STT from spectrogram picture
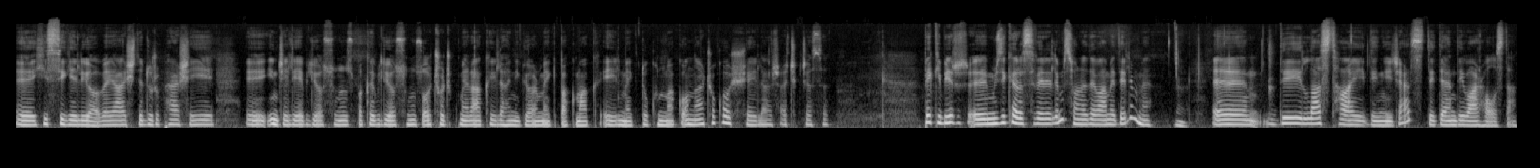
e, hissi geliyor veya işte durup her şeyi e, inceleyebiliyorsunuz, bakabiliyorsunuz. O çocuk merakıyla hani görmek, bakmak, eğilmek, dokunmak onlar çok hoş şeyler açıkçası. Peki bir e, müzik arası verelim sonra devam edelim mi? Evet. E, The Last High dinleyeceğiz. The Dandy Warhols'dan.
